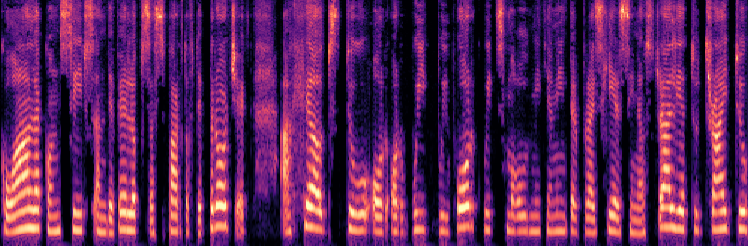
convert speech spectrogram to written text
Koala conceives and develops as part of the project uh, helps to, or, or we, we work with small medium enterprise here in Australia to try to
